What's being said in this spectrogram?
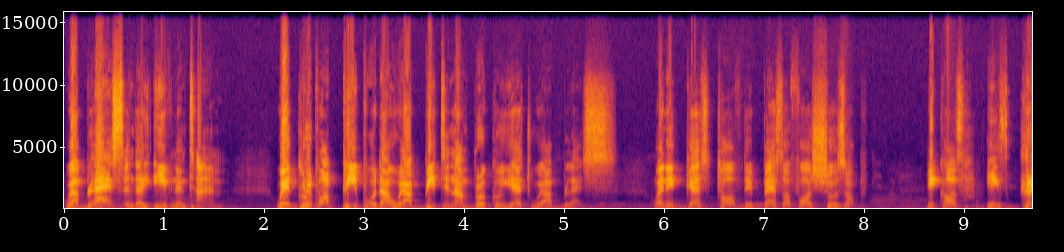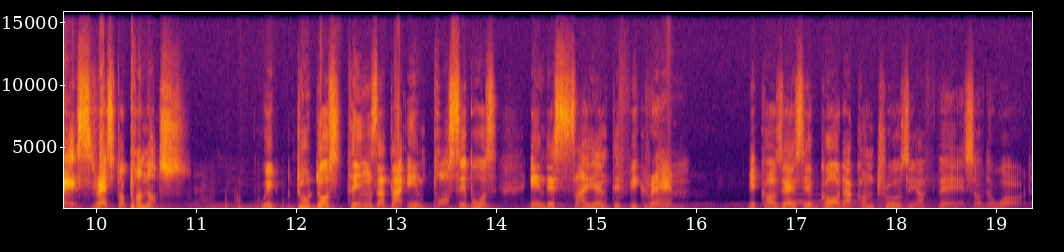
We are blessed in the evening time. We're a group of people that we are beaten and broken, yet we are blessed. When it gets tough, the best of us shows up because His grace rests upon us. We do those things that are impossible in the scientific realm because there is a God that controls the affairs of the world.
